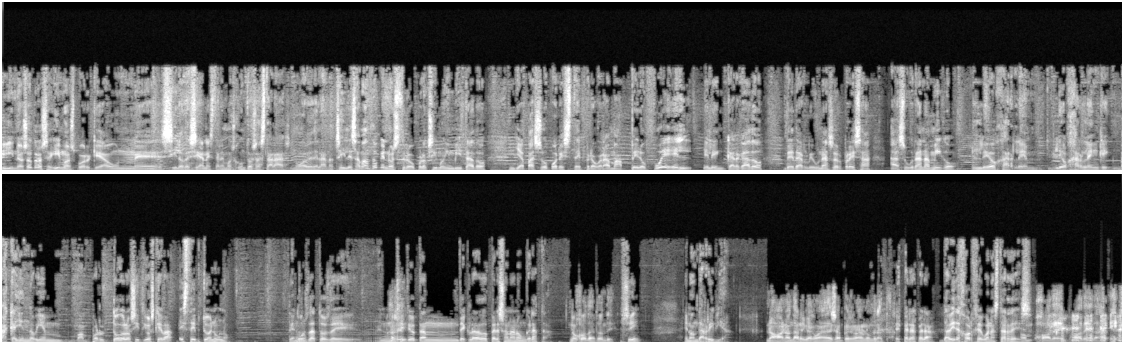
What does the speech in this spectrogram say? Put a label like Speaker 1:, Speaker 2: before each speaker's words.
Speaker 1: Y nosotros seguimos porque aún, eh, si lo desean, estaremos juntos hasta las 9 de la noche. Y les avanzo que nuestro próximo invitado ya pasó por este programa, pero fue él el encargado de darle una sorpresa a su gran amigo, Leo Harlem.
Speaker 2: Leo Harlem que va cayendo bien por todos los sitios que va, excepto en uno. Tenemos datos de en un
Speaker 3: Ah, sí.
Speaker 2: sitio tan declarado persona non grata.
Speaker 3: No jodas, ¿dónde?
Speaker 2: Sí, en Ondarribia.
Speaker 3: No, no, anda arriba como una de esas personas no grata.
Speaker 2: Espera, espera. David de Jorge, buenas tardes.
Speaker 3: Hom- Joder, joder, David.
